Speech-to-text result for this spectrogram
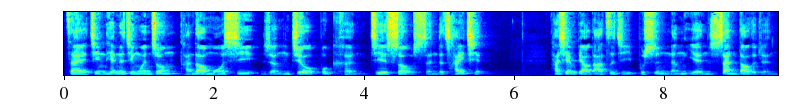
在今天的经文中，谈到摩西仍旧不肯接受神的差遣，他先表达自己不是能言善道的人，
